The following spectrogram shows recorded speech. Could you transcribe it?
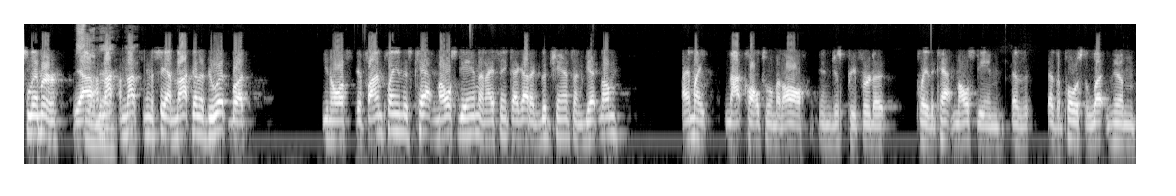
Slimmer, yeah. Slimmer. I'm not. I'm not going to say I'm not going to do it, but you know, if if I'm playing this cat and mouse game and I think I got a good chance on getting them, I might not call to him at all and just prefer to play the cat and mouse game as as opposed to letting him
